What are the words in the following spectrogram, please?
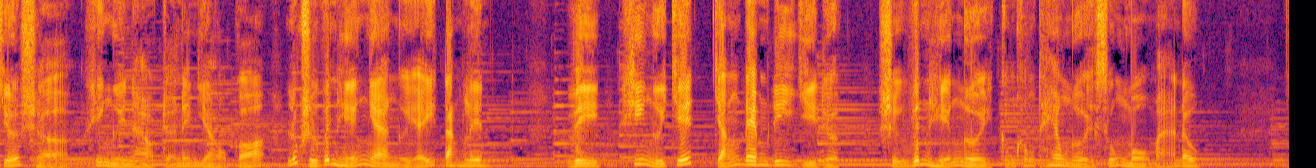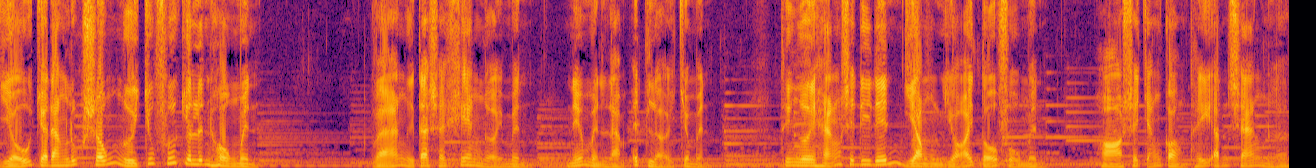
Chớ sợ khi người nào trở nên giàu có Lúc sự vinh hiển nhà người ấy tăng lên vì khi người chết chẳng đem đi gì được, Sự vinh hiển người cũng không theo người xuống mồ mã đâu. Dẫu cho đang lúc sống, người chúc phước cho linh hồn mình, Và người ta sẽ khen ngợi mình Nếu mình làm ích lợi cho mình. Thì người hẳn sẽ đi đến dòng dõi tổ phụ mình, Họ sẽ chẳng còn thấy ánh sáng nữa.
